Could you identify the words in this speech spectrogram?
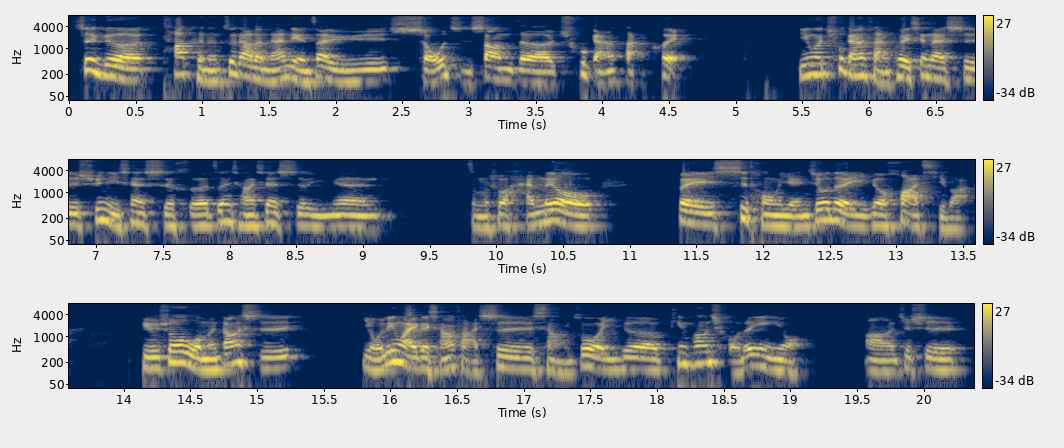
这个它可能最大的难点在于手指上的触感反馈，因为触感反馈现在是虚拟现实和增强现实里面怎么说还没有被系统研究的一个话题吧。比如说，我们当时有另外一个想法是想做一个乒乓球的应用啊、就是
